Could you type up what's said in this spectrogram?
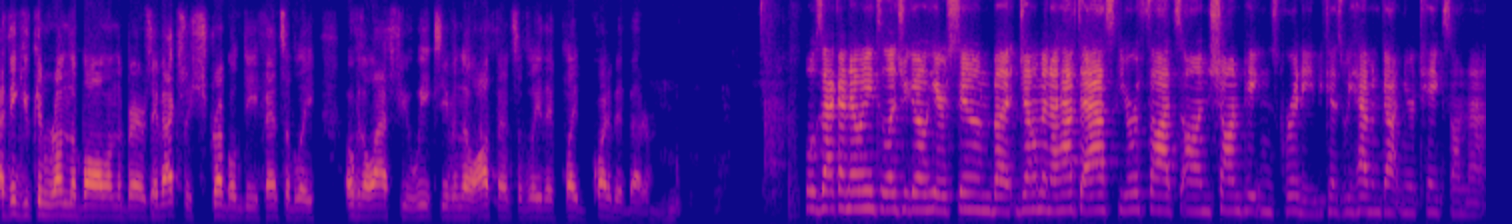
I think you can run the ball on the Bears. They've actually struggled defensively over the last few weeks, even though offensively they've played quite a bit better. Well, Zach, I know we need to let you go here soon, but gentlemen, I have to ask your thoughts on Sean Payton's griddy because we haven't gotten your takes on that.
